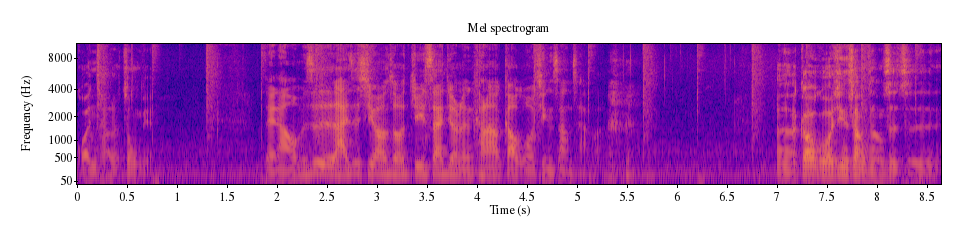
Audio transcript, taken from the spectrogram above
观察的重点。对啦，我们是还是希望说 G 三就能看到高国庆上场了。呃，高国庆上场是指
